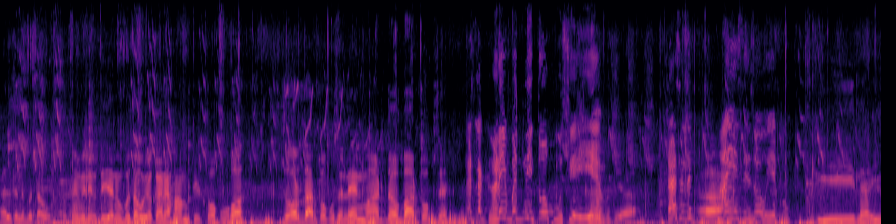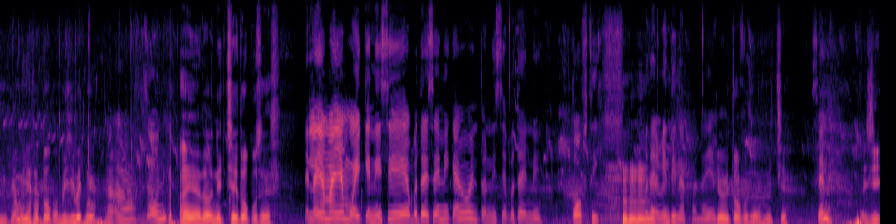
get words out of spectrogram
હાલ તને બતાવું. તો ફેમિલી દૈયાને હું બતાવું એકારે હામટી તોપું હો. જોરદાર તોપું છે લેનમાં આઠ દસ બાર ટોપ છે. એટલે ઘણી બધી તોપું છે એમ. બધી, હા. નીચે ટોપું છે. એટલે એમાં એમ હોય કે નીચે બધા સૈનિક આવ્યા હોય ને તો નીચે બધાને તોફથી બધાને વીંધી નાખવાના એમ. કેવી ટોપું છે નીચે? છે ને? હજી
